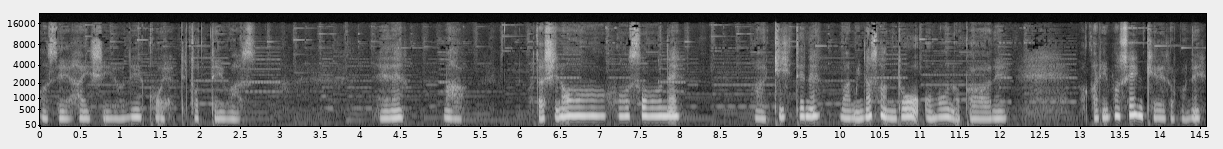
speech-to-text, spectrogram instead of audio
音声配信をね、こうやって撮っています。でね、まあ、私の放送をね、まあ聞いてね、まあ皆さんどう思うのかはね、わかりませんけれどもね、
